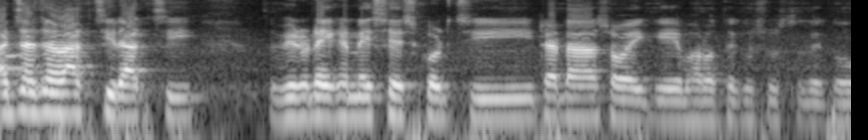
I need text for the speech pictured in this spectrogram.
আচ্ছা আচ্ছা রাখছি রাখছি। তো ভিডিওটা এখানে শেষ করছি। টাটা সবাইকে ভালো থেকো সুস্থ থেকো।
